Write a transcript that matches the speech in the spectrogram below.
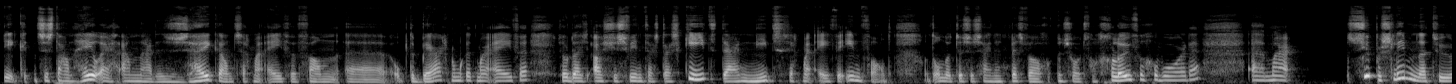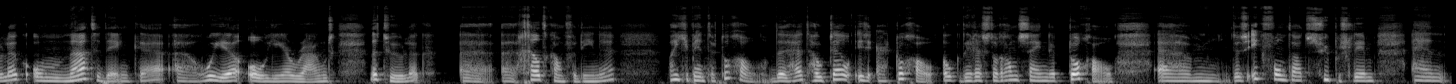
ik, ze staan heel erg aan naar de zijkant, zeg maar even, van uh, op de berg, noem ik het maar even. Zodat als je zwinters daar skiet, daar niet, zeg maar, even invalt. Want ondertussen zijn het best wel een soort van gleuven geworden. Uh, maar super slim natuurlijk om na te denken uh, hoe je all year round natuurlijk geld kan verdienen. Want je bent er toch al. De, het hotel is er toch al. Ook de restaurants zijn er toch al. Um, dus ik vond dat super slim. En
